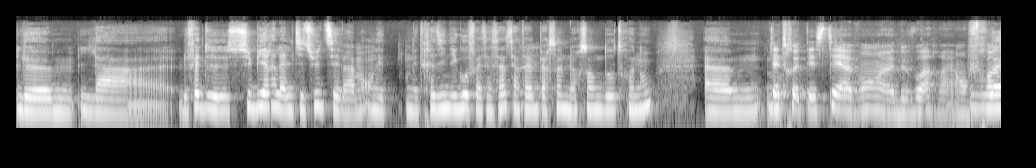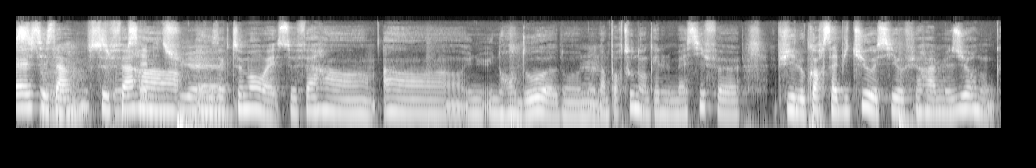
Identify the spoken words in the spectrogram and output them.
le, la, le fait de subir l'altitude, c'est vraiment on est, on est très inégaux face à ça. Certaines personnes le ressentent, d'autres non. peut-être tester avant de voir en France. Ouais, c'est ça. se faire un, exactement, ouais, se faire un, un une, une, rando mm. n'importe où dans quel massif. puis le corps s'habitue aussi au fur et à mesure. Donc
